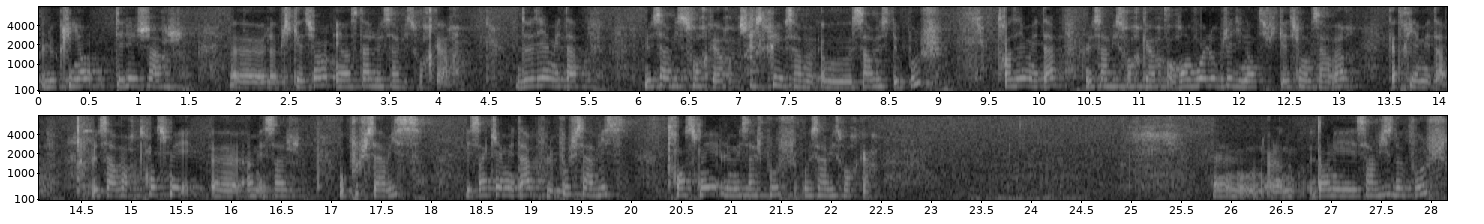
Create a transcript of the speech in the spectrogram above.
le client télécharge euh, l'application et installe le service worker. Deuxième étape, le service worker souscrit au, service de push. Troisième étape, le service worker renvoie l'objet d'identification au serveur. Quatrième étape, le serveur transmet euh, un message au push service. Et cinquième étape, le push service transmet le message push au service worker. Euh, donc dans les services de push,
